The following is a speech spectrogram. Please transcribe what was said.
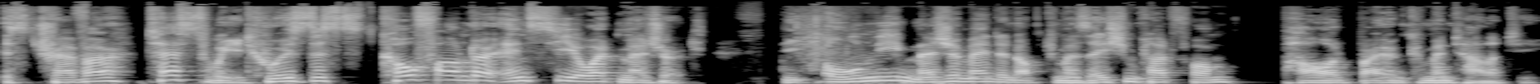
is Trevor Testwuide, who is the co-founder and CEO at Measured, the only measurement and optimization platform powered by incrementality.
